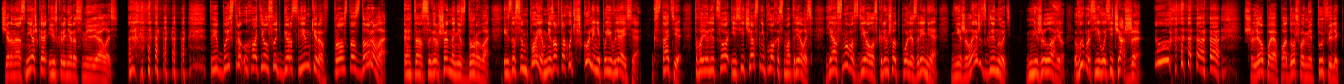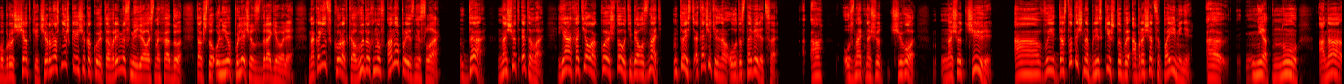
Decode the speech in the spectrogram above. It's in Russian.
Черноснежка искренне рассмеялась. «Ты быстро ухватил суть бёрстлинкеров, просто здорово!» «Это совершенно не здорово! Из-за сэмпая мне завтра хоть в школе не появляйся!» Кстати, твое лицо и сейчас неплохо смотрелось. Я снова сделала скриншот поля зрения. Не желаешь взглянуть? Не желаю. Выброси его сейчас же. Шлепая подошвами туфелек по брусчатке, Черноснежка еще какое-то время смеялась на ходу, так что у нее плечи вздрагивали. Наконец, коротко выдохнув, она произнесла. «Да, насчет этого. Я хотела кое-что у тебя узнать, то есть окончательно удостовериться». «А? Узнать насчет чего? Насчет Чиури?» «А вы достаточно близки, чтобы обращаться по имени?» «А, нет, ну, она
